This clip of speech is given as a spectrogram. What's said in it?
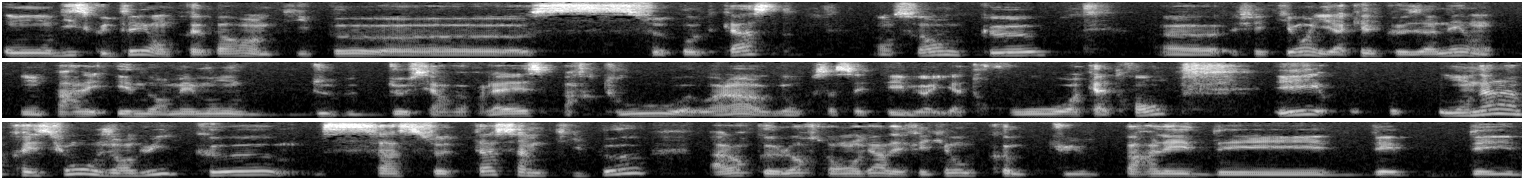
on discutait en préparant un petit peu euh, ce podcast ensemble que euh, effectivement il y a quelques années on, on parlait énormément de, de, serverless partout, euh, voilà. Donc ça c'était il y a trois quatre ans. Et on a l'impression aujourd'hui que ça se tasse un petit peu alors que lorsqu'on regarde effectivement comme tu parlais des, des des,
